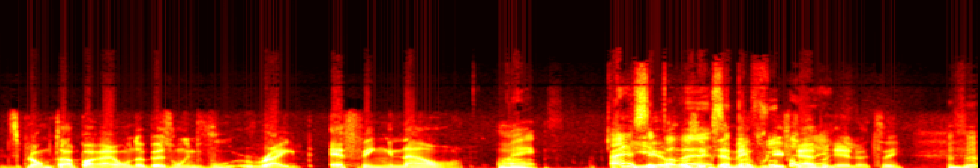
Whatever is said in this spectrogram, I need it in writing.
diplôme temporaire, on a besoin de vous right effing now. Oui. et, vos examens, vous les ferez après, là, tu sais. Mm-hmm.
